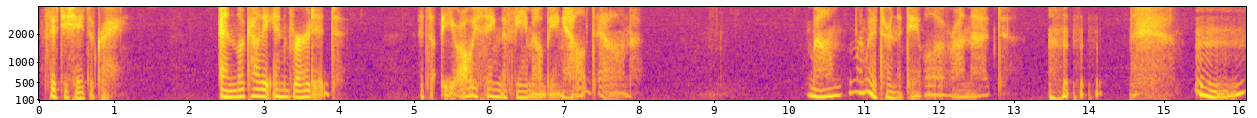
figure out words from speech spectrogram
Fifty Shades of Grey. And look how they inverted. It's you're always seeing the female being held down. Well, I'm going to turn the table over on that. mm.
